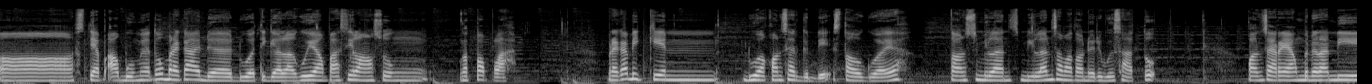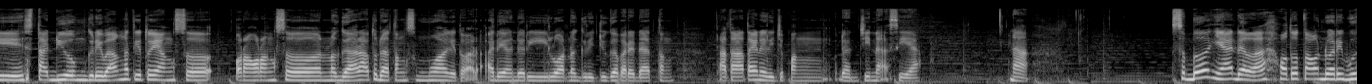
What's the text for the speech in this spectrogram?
uh, setiap albumnya tuh mereka ada 2 3 lagu yang pasti langsung ngetop lah mereka bikin dua konser gede setahu gue ya tahun 99 sama tahun 2001 konser yang beneran di stadium gede banget itu yang se orang-orang senegara tuh datang semua gitu ada yang dari luar negeri juga pada datang rata-rata yang dari Jepang dan Cina sih ya nah sebelnya adalah waktu tahun 2001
